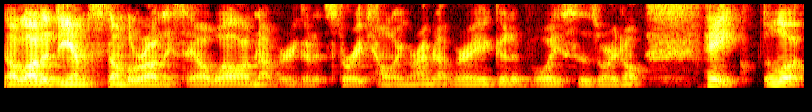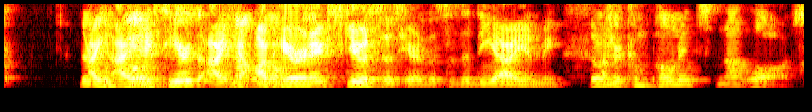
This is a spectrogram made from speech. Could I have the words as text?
Now, a lot of DMs stumble around. They say, "Oh, well, I'm not very good at storytelling, or I'm not very good at voices, or I don't." Hey, look, I, I, I hear, I, I'm laws. hearing excuses here. This is a DI in me. Those I'm- are components, not laws.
